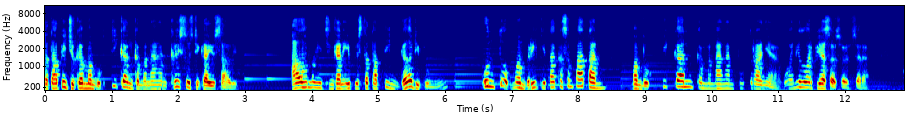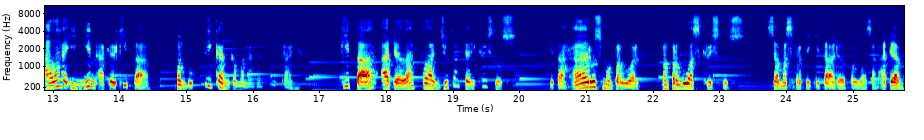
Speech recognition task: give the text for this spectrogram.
tetapi juga membuktikan kemenangan Kristus di kayu salib. Allah mengizinkan iblis tetap tinggal di bumi untuk memberi kita kesempatan membuktikan kemenangan putranya. Wah ini luar biasa saudara. Allah ingin agar kita membuktikan kemenangan putranya. Kita adalah kelanjutan dari Kristus. Kita harus memperluas Kristus. Sama seperti kita adalah perluasan Adam.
